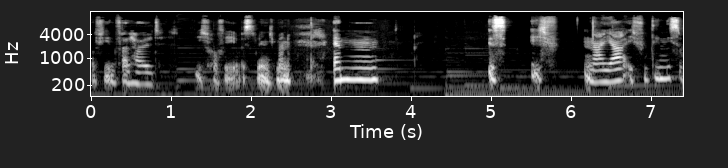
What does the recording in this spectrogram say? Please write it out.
Auf jeden Fall halt ich hoffe, ihr wisst, wen ich meine. Ähm, ist, ich, naja, ich finde ihn nicht so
